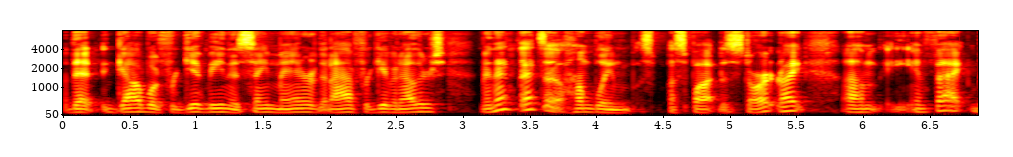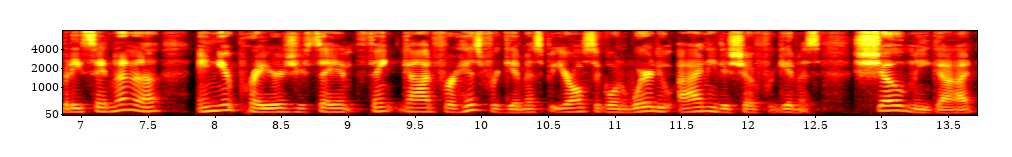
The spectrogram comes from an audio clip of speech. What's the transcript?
that God would forgive me in the same manner that I have forgiven others. I mean, that, that's a humbling a spot to start, right? Um, in fact, but he said, no, no, no. In your prayers, you're saying, thank God for his forgiveness, but you're also going, where do I need to show forgiveness? Show me, God,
